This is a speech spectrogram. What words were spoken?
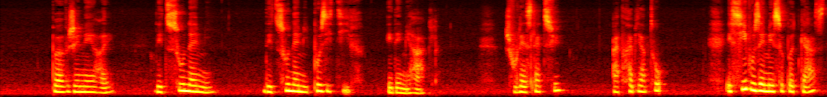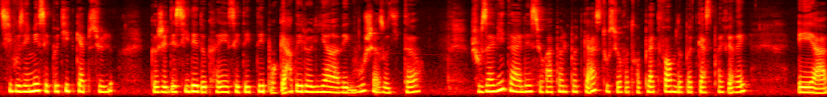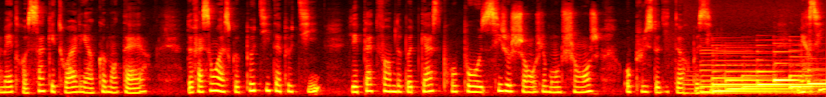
peuvent générer des tsunamis, des tsunamis positifs et des miracles. Je vous laisse là-dessus. À très bientôt. Et si vous aimez ce podcast, si vous aimez ces petites capsules que j'ai décidé de créer cet été pour garder le lien avec vous, chers auditeurs, je vous invite à aller sur Apple Podcast ou sur votre plateforme de podcast préférée et à mettre 5 étoiles et un commentaire de façon à ce que petit à petit, les plateformes de podcast proposent Si je change, le monde change au plus d'auditeurs possible. Merci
